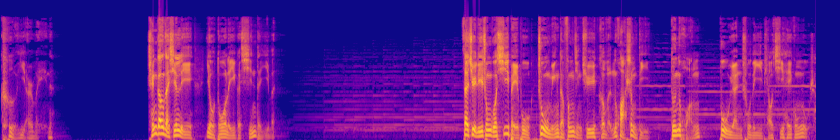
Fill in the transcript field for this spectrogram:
刻意而为呢？陈刚在心里又多了一个新的疑问。在距离中国西北部著名的风景区和文化圣地敦煌不远处的一条漆黑公路上，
